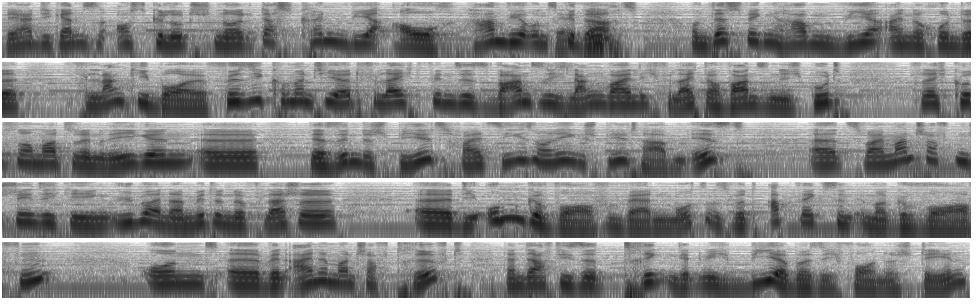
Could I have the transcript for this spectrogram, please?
ja, die ganzen ausgelutschten Leute, das können wir auch. Haben wir uns Ja, gedacht. Und deswegen haben wir eine Runde Flunkyball für Sie kommentiert. Vielleicht finden Sie es wahnsinnig langweilig, vielleicht auch wahnsinnig gut. Vielleicht kurz nochmal zu den Regeln. Äh, der Sinn des Spiels, falls Sie es noch nie gespielt haben, ist, äh, zwei Mannschaften stehen sich gegenüber, in der Mitte eine Flasche, äh, die umgeworfen werden muss. Und es wird abwechselnd immer geworfen. Und äh, wenn eine Mannschaft trifft, dann darf diese trinken. Die hat nämlich Bier bei sich vorne stehen.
